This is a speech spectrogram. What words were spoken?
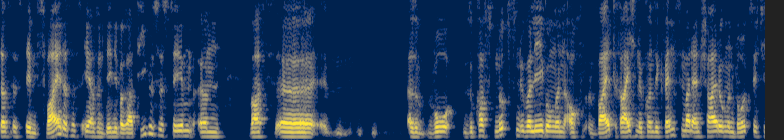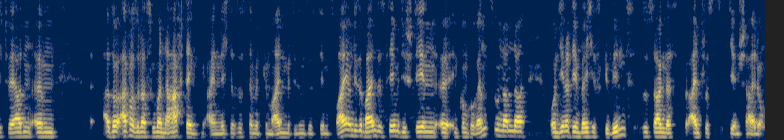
das System 2, das ist eher so ein deliberatives System, ähm, was äh, also wo so Kosten-Nutzen-Überlegungen, auch weitreichende Konsequenzen meiner Entscheidungen berücksichtigt werden. Ähm, also einfach so das drüber nachdenken eigentlich. Das ist damit gemeint mit diesem System 2. Und diese beiden Systeme, die stehen äh, in Konkurrenz zueinander. Und je nachdem, welches gewinnt, sozusagen, das beeinflusst die Entscheidung.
